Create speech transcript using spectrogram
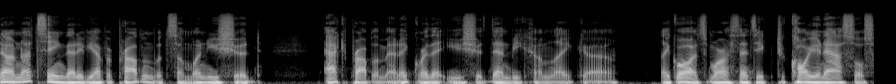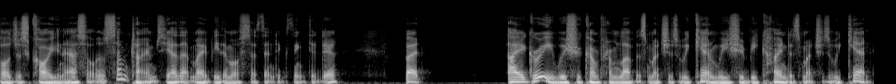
Now, I'm not saying that if you have a problem with someone, you should act problematic or that you should then become like, uh, like, oh, it's more authentic to call you an asshole, so I'll just call you an asshole. Well, sometimes, yeah, that might be the most authentic thing to do. But I agree, we should come from love as much as we can. We should be kind as much as we can.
